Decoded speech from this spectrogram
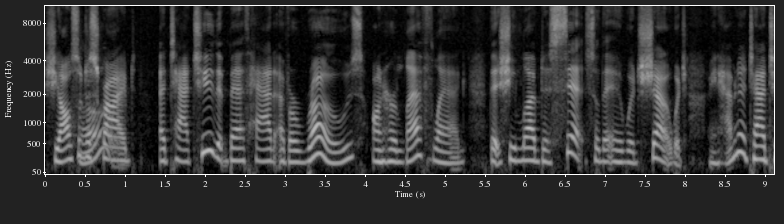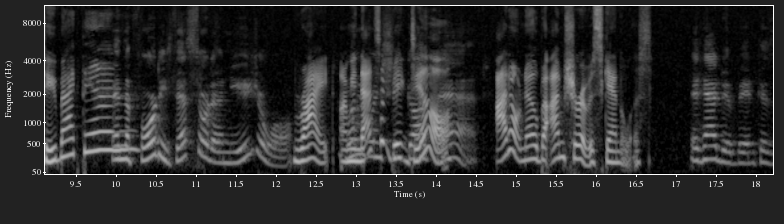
She also Oh. described a tattoo that Beth had of a rose on her left leg that she loved to sit so that it would show, which, I mean, having a tattoo back then. In the 40s, that's sort of unusual. right. I mean, that's a big deal. that. I don't know, but I'm sure it was scandalous. It had to have been because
